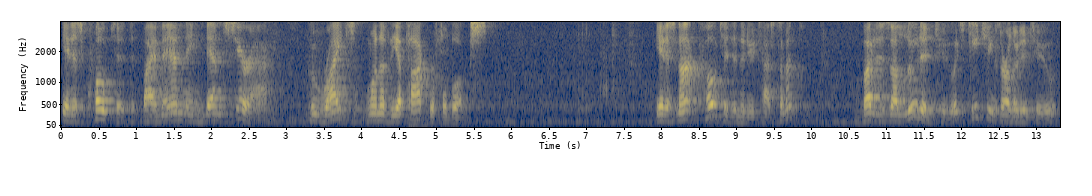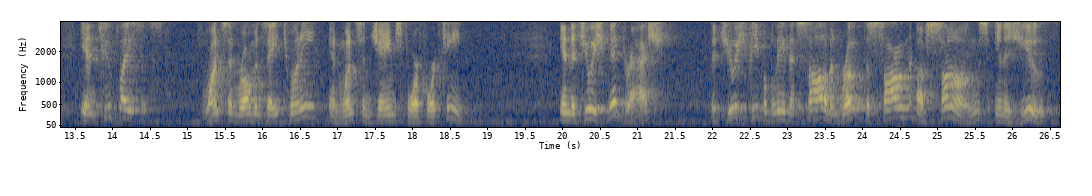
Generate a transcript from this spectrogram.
it is quoted by a man named Ben Sirach, who writes one of the apocryphal books. It is not quoted in the New Testament, but it is alluded to, its teachings are alluded to in two places. Once in Romans 8:20 and once in James 4:14. In the Jewish Midrash, the Jewish people believe that Solomon wrote the Song of Songs in his youth,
